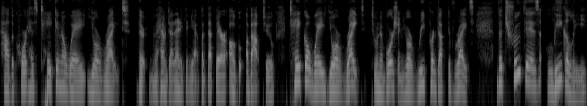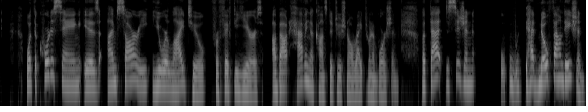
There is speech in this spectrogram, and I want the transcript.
how the court has taken away your right, they haven't done anything yet, but that they're about to take away your right to an abortion, your reproductive rights. The truth is, legally, what the court is saying is, I'm sorry you were lied to for 50 years about having a constitutional right to an abortion. But that decision had no foundation,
